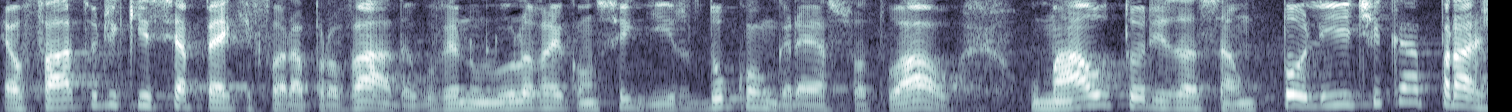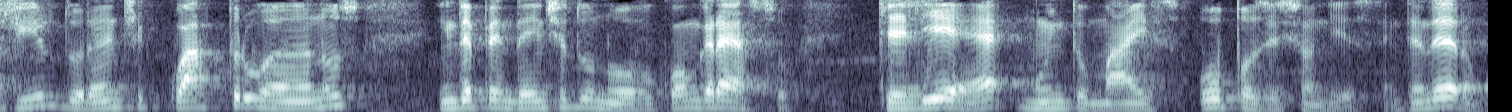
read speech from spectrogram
É o fato de que, se a PEC for aprovada, o governo Lula vai conseguir, do Congresso atual, uma autorização política para agir durante quatro anos, independente do novo Congresso que ele é muito mais oposicionista, entenderam?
